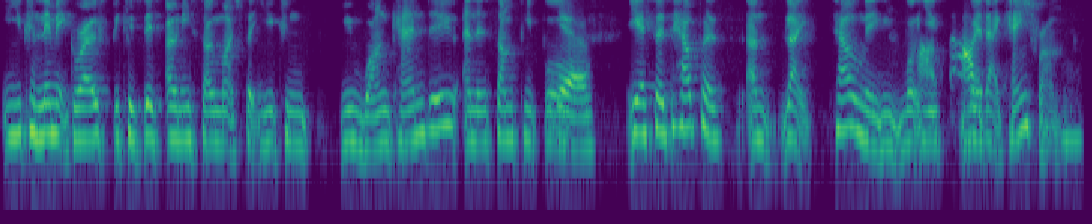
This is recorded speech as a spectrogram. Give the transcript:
you can limit growth because there's only so much that you can you one can do, and then some people yeah yeah, so help us, um, like, tell me what you uh, where that came from.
